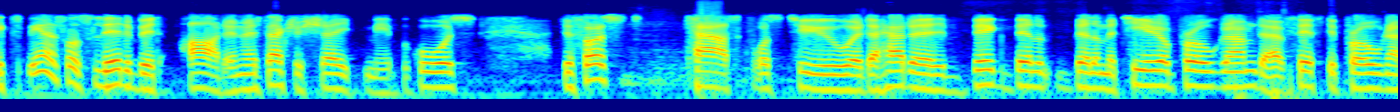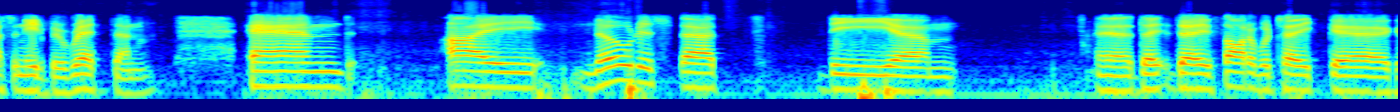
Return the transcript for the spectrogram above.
experience was a little bit odd, and it actually shaped me because the first task was to uh, they had a big bill, bill of material program. They have 50 programs that need to be written, and I noticed that the um, uh, they, they thought it would take a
